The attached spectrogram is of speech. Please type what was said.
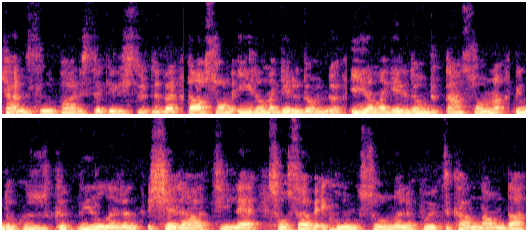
kendisini Paris'te geliştirdi ve daha sonra İran'a geri döndü. İran'a geri döndükten sonra 1940'lı yılların şeriatıyla, sosyal ve ekonomik sorunlarla politik anlamda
